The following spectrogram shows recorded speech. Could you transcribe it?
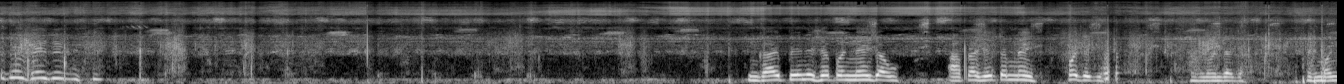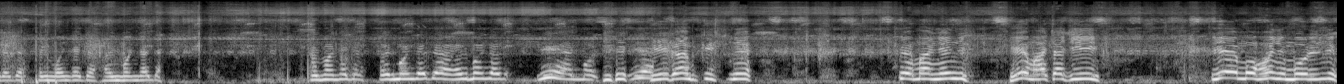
બધું થઈ જશે. ગાય પીને છે પણ નહીં જવું આપણા ખેતર નહીં હો જશે હનુમાન દાદા હનુમાન દાદા હનુમાન દાદા હનુમાન દાદા હનુમાન દાદા હનુમાન દાદા હનુમાન દાદા હે હનુમાન હે રામ કૃષ્ણ પ્રેમાનંદ હે માતાજી હે મોહન મોરલી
